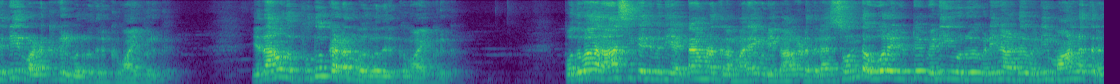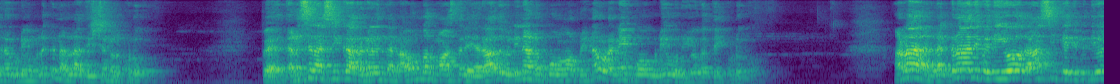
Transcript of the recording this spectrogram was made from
திடீர் வழக்குகள் வருவதற்கு வாய்ப்பு இருக்குது ஏதாவது புது கடன் வருவதற்கு வாய்ப்பு இருக்குது பொதுவாக ராசிக்கு அதிபதி எட்டாம் இடத்துல மறையக்கூடிய காலகட்டத்தில் சொந்த ஊரை விட்டு வெளியூர் வெளிநாடு வெளி மாநிலத்தில் இருக்கக்கூடியவங்களுக்கு நல்ல அதிர்ஷ்டங்கள் கொடுக்கும். இப்போ தனுசு ராசிக்காரர்கள் இந்த நவம்பர் மாதத்தில் யாராவது வெளிநாடு போகணும் அப்படின்னா உடனே போகக்கூடிய ஒரு யோகத்தை கொடுக்கும். ஆனால் லக்னாதிபதியோ ராசிக்கு அதிபதியோ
